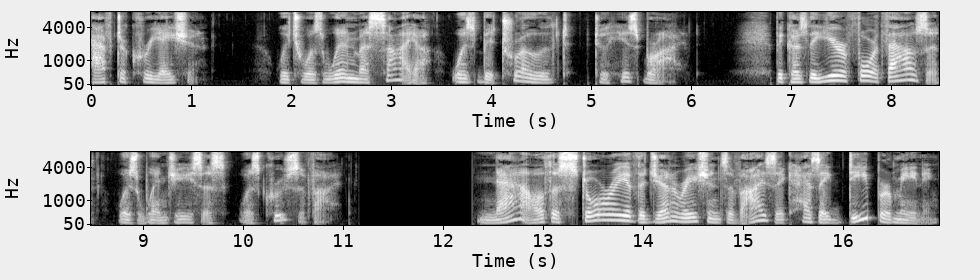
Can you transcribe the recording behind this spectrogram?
after creation, which was when Messiah was betrothed to his bride, because the year 4000 was when Jesus was crucified. Now, the story of the generations of Isaac has a deeper meaning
